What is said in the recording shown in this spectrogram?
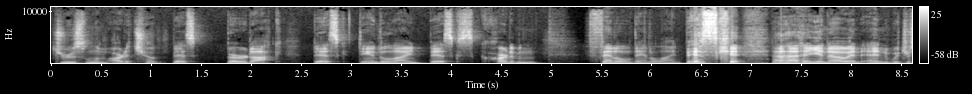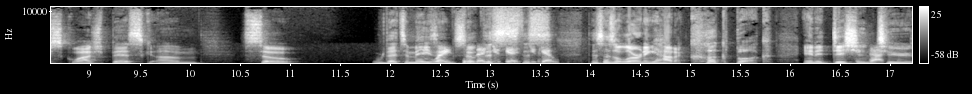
Jerusalem artichoke bisque, burdock bisque, dandelion bisques, cardamom fennel dandelion bisque, uh, you know, and, and winter squash bisque. Um, so that's amazing. Right, so, so this get, this, get, this is a learning yeah. how to cook book in addition exactly. to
